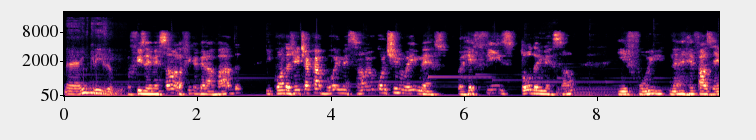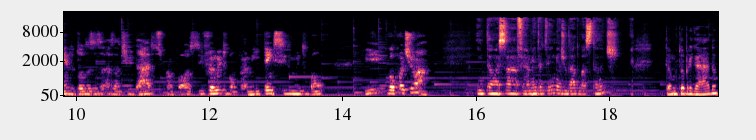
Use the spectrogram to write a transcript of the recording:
é, incrível. Eu fiz a imersão, ela fica gravada e quando a gente acabou a imersão, eu continuei imerso. Eu refiz toda a imersão e fui né, refazendo todas as atividades, os propósitos e foi muito bom para mim, tem sido muito bom e vou continuar. Então essa ferramenta tem me ajudado bastante. Então, muito obrigado.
